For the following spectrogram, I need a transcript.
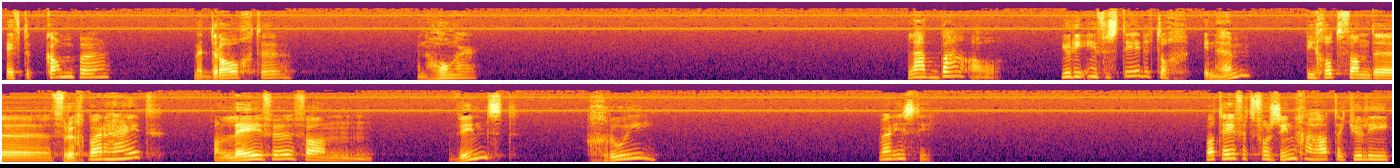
heeft te kampen met droogte en honger. Laat Baal. Jullie investeerden toch in hem, die God van de vruchtbaarheid, van leven, van winst, groei. Waar is die? Wat heeft het voor zin gehad dat jullie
